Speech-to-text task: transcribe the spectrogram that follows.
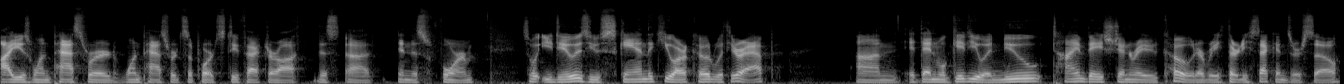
I use 1Password. One Password supports two factor auth this uh, in this form so what you do is you scan the QR code with your app. Um, it then will give you a new time-based generated code every 30 seconds or so.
